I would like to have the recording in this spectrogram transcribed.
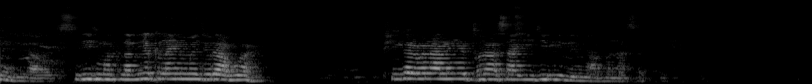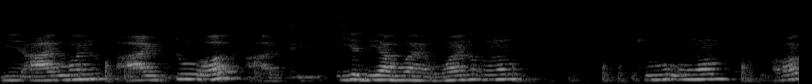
में जुड़ा हुआ है। सीरीज़ मतलब एक लाइन में जुड़ा हुआ है। फिगर बना लेंगे, थोड़ा सा इजीली वे में आप बना सकते हैं। ये आर वन आर टू और आर थ्री ये दिया हुआ है। वन ओम, टू ओम और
